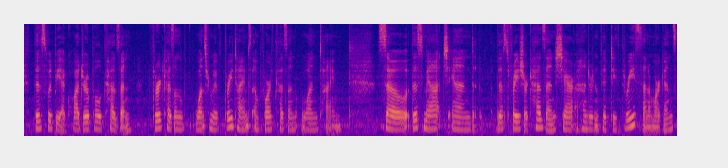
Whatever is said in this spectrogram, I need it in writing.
this would be a quadruple cousin. Third cousin once removed three times, and fourth cousin one time. So this match and this Fraser cousin share 153 centimorgans,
